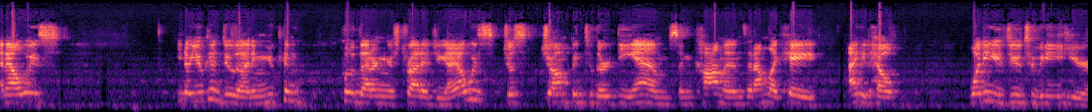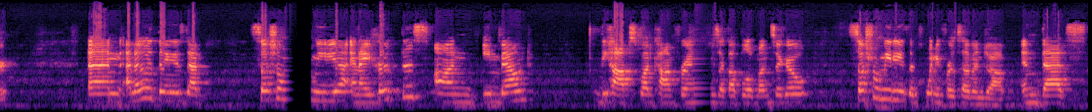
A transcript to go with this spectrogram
And i always you know you can do that and you can put that on your strategy. I always just jump into their dms and comments and i'm like hey i need help. What do you do to be here? And another thing is that social media and i heard this on inbound the hubspot conference a couple of months ago. Social media is a 24-7 job and that's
